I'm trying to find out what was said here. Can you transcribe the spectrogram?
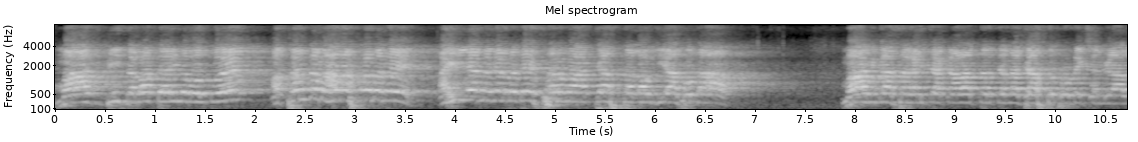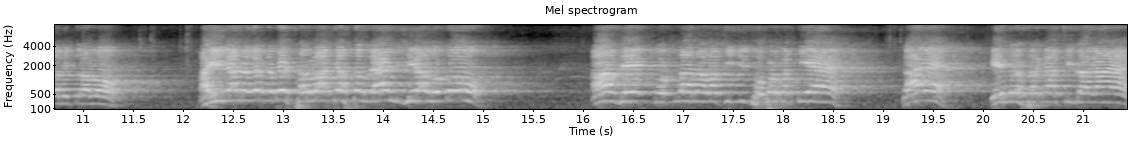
माझ मी जबाबदारीनं बोलतोय अखंड महाराष्ट्रामध्ये. अहिल्यानगरमध्ये सर्वात जास्त लवजियात होता. महाविकास आघाडीच्या काळात तर त्यांना जास्त प्रोटेक्शन मिळालं मित्रांनो. अहिल्यानगरमध्ये सर्वात जास्त लँड जिहाद होतो आज एक कोटला नावाची जी झोपडपट्टी आहे काय केंद्र सरकारची जागा आहे.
